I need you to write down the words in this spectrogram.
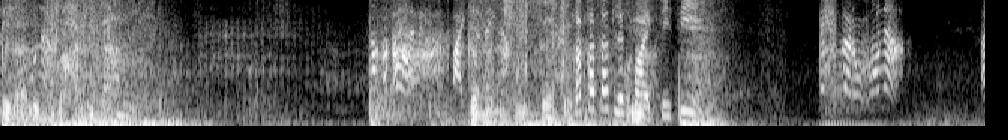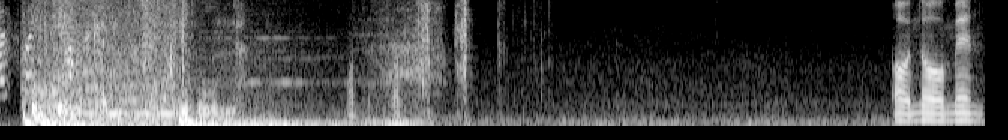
ظلال متحركة تم نشر الذاكرة. سقطت ال spike في C Oh no, man.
